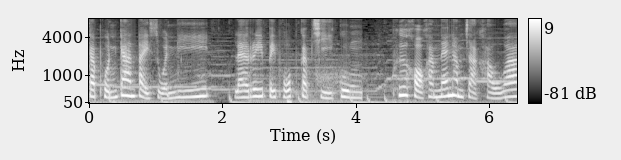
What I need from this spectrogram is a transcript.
กับผลการไต่สวนนี้ และรีบไปพบกับฉีกุง เพื่อขอคำแนะนำจากเขาว่า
